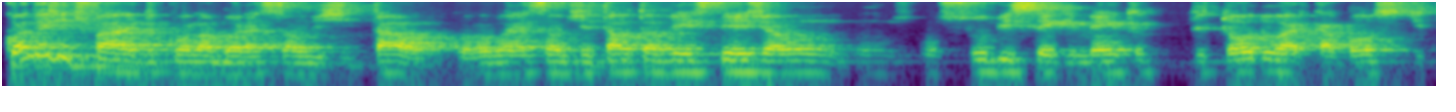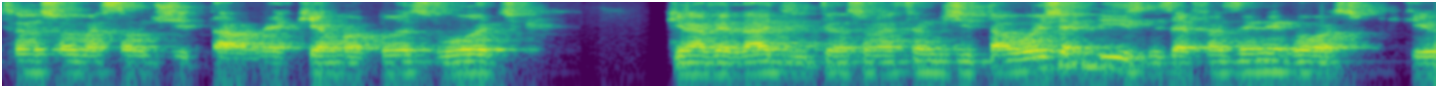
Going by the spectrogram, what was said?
Quando a gente fala de colaboração digital, colaboração digital talvez seja um, um, um subsegmento de todo o arcabouço de transformação digital, né? que é uma buzzword, que na verdade transformação digital hoje é business, é fazer negócio, porque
